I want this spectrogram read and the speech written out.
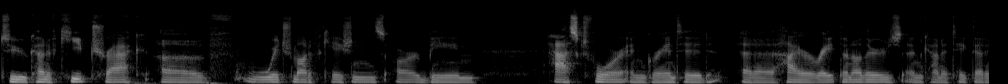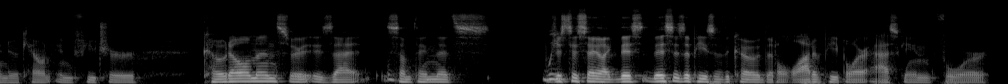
to kind of keep track of which modifications are being asked for and granted at a higher rate than others and kind of take that into account in future code elements or is that something that's we, just to say like this this is a piece of the code that a lot of people are asking for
